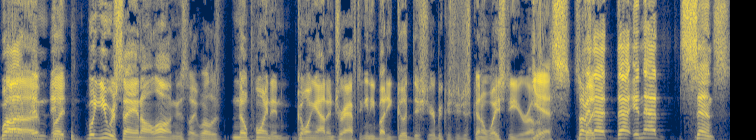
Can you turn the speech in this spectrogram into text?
Well, Uh, and, but and what you were saying all along is like, well, there's no point in going out and drafting anybody good this year because you're just going to waste a year of. Yes, So I mean that that in that sense,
